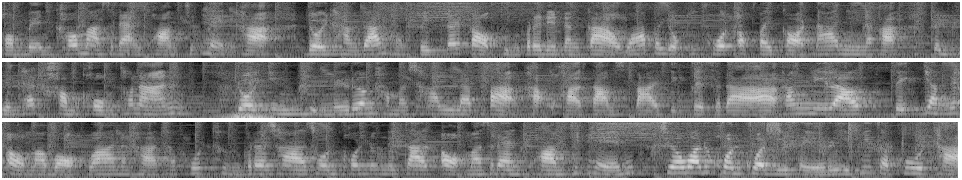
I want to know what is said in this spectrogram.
คอมเมนต์เข้ามาแสดงความคิดเห็นค่ะ โดยทางด้านของติ๊กได้ตอบถึงประเด็นดังกล่าวว่าประโยคที่โพสต์ออกไปก่อนหน้านี้นะคะ เป็นเพียงแค่คำคมเท่านั้น โดยอิงถึงในเรื่องธรรมชาติและป่าเขาค่ะตามสไตล์ติ๊กเจษดา ทั้งนี้แล้วติ๊กยังได้ออกมาบอกว่านะคะ ถ้าพูดถึงประชาชนคนหนึ่งในการออกมาแสดงความคิดเห็น เชื่อว่าทุกคนควรมีเสรีที่จะพูดค่ะ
